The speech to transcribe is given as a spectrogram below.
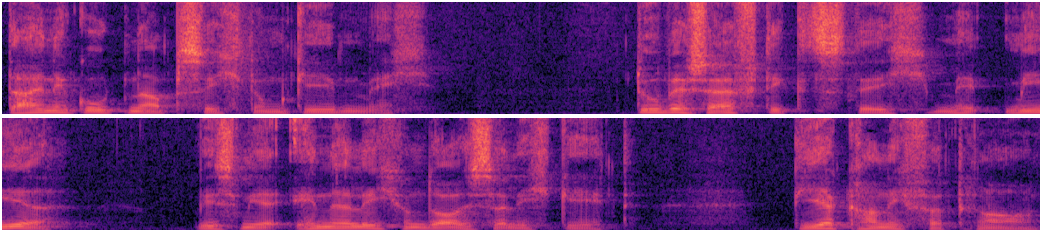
Deine guten Absichten umgeben mich. Du beschäftigst dich mit mir, wie es mir innerlich und äußerlich geht. Dir kann ich vertrauen.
